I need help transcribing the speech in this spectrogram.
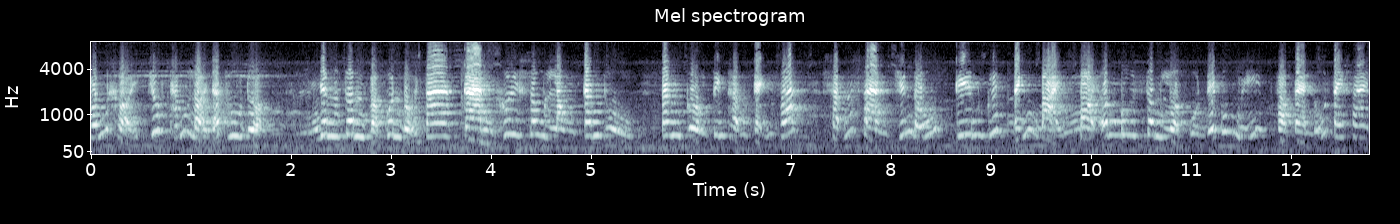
Phấn khởi trước thắng lợi đã thu được, nhân dân và quân đội ta càng khơi sâu lòng căm thù, tăng cường tinh thần cảnh giác, sẵn sàng chiến đấu, kiên quyết đánh bại mọi âm mưu xâm lược của đế quốc Mỹ và bè lũ tay sai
